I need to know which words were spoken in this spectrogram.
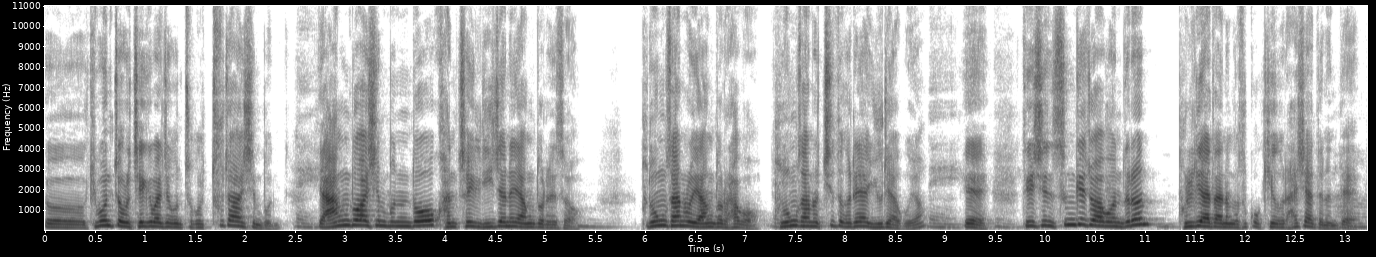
어, 기본적으로 재개발 재건축을 투자하신 분, 네. 양도하신 분도 관처일 이전에 양도를 해서 음. 부동산으로 양도를 하고 네. 부동산으로 취득을 해야 유리하고요. 네. 예. 대신 승계조합원들은 불리하다는 것을 꼭 기억을 하셔야 되는데 아,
